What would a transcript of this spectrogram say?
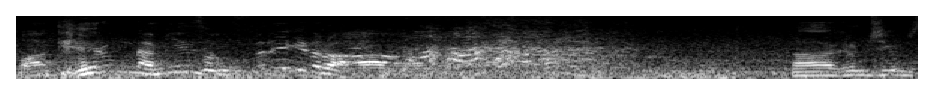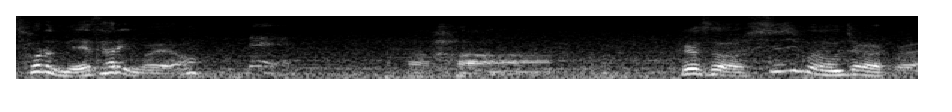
와 대륙남 인성 쓰레기더라 아 그럼 지금 34살인 거예요? 네. 아하 그래서 시집은 언제 갈 거야?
